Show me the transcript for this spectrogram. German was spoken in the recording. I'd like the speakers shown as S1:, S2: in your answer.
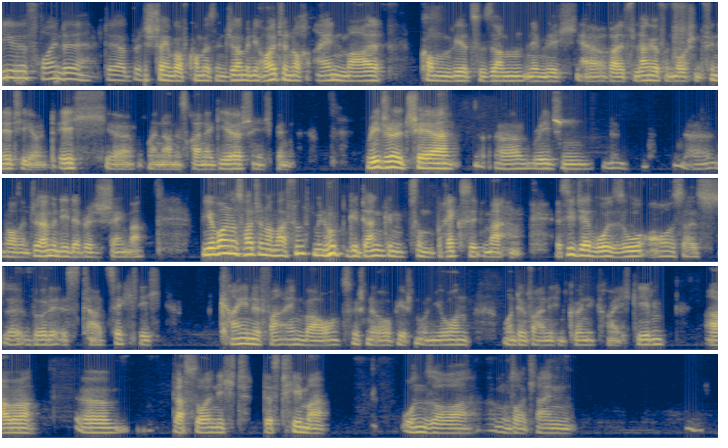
S1: Liebe Freunde der British Chamber of Commerce in Germany, heute noch einmal kommen wir zusammen, nämlich Herr Ralf Lange von Motion Motionfinity und ich. Äh, mein Name ist Rainer Giersch, ich bin Regional Chair äh, Region äh, Northern Germany der British Chamber. Wir wollen uns heute noch mal fünf Minuten Gedanken zum Brexit machen. Es sieht ja wohl so aus, als würde es tatsächlich keine Vereinbarung zwischen der Europäischen Union und dem Vereinigten Königreich geben. Aber das soll nicht das Thema unserer, unserer kleinen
